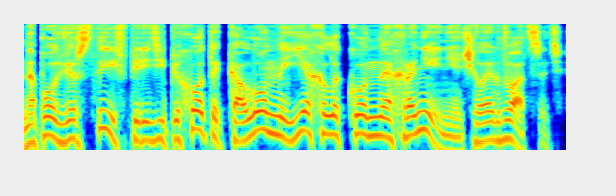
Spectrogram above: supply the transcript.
На полверсты впереди пехоты колонны ехало конное охранение, человек 20.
